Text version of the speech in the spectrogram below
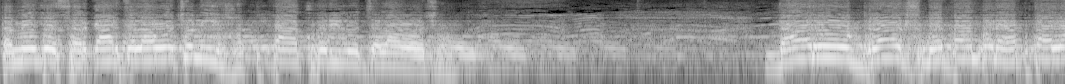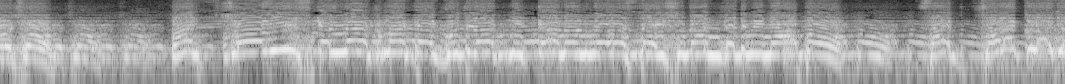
તમે જે સરકાર ચલાવો છો ને, એ હપ્તાખોરીનો ચલાવો છો. દારૂ, ડ્રગ્સ બેપામ પણ હપ્તા લો છો. પણ ચોવીસ કલાક માટે ગુજરાતની કાનૂન વ્યવસ્થા ઈશુદાન ગઢવીને આપો. સાહેબ, ચળકલો જો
